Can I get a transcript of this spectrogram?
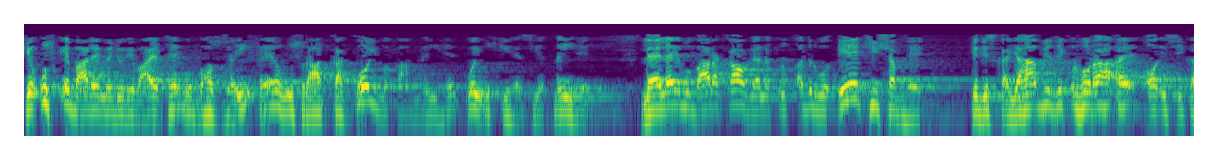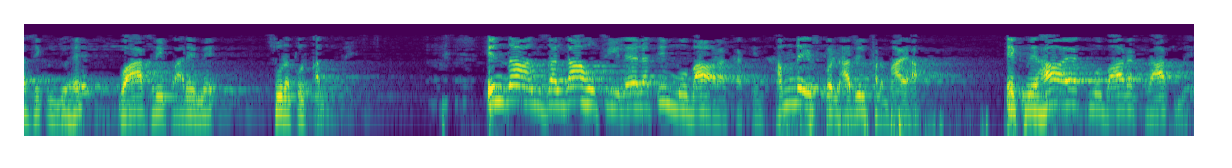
کہ اس کے بارے میں جو روایت ہے، وہ بہت ضعیف ہے اور اس رات کا کوئی مقام نہیں ہے، کوئی اس کی حیثیت نہیں ہے۔ لہل مبارکہ اور للت القدر وہ ایک ہی شب ہے کہ جس کا یہاں بھی ذکر ہو رہا ہے اور اسی کا ذکر جو ہے، وہ آخری پارے میں سورت القدر میں۔ انا انزلنا فی للت مبارک ہم نے اس کو نازل فرمایا۔ ایک نہایت مبارک رات میں۔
